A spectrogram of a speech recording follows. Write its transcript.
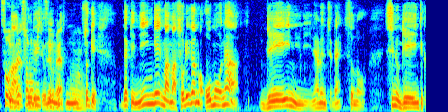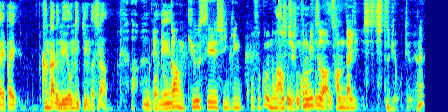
そうよねまあ、そのです三つよね。うけ、だけ人間、まあまあ、それがまあ、主な原因になるんじゃない？その、死ぬ原因っていうか、やっぱり、かかる病気っていうかさ、あえがん急性心筋梗塞脳卒あそうそうそうそう中この三つは三大失病っていうよね、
